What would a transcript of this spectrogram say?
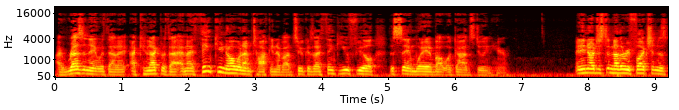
I resonate with that. I, I connect with that. And I think you know what I'm talking about too, because I think you feel the same way about what God's doing here. And you know, just another reflection is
